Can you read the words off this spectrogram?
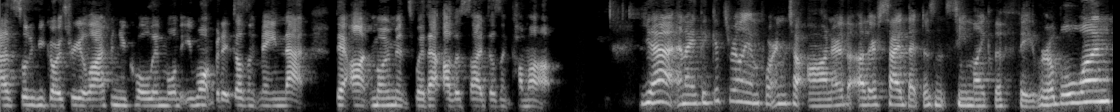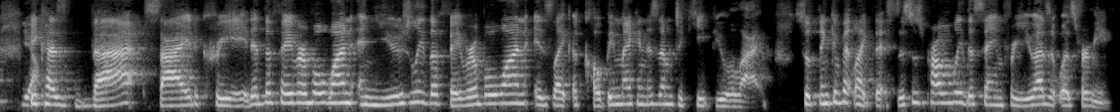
as sort of you go through your life and you call in more that you want but it doesn't mean that there aren't moments where that other side doesn't come up Yeah, and I think it's really important to honor the other side that doesn't seem like the favorable one Yeah. because that side created the favorable one and usually the favorable one is like a coping mechanism to keep you alive. So think of it like this. This is probably the same for you as it was for me.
